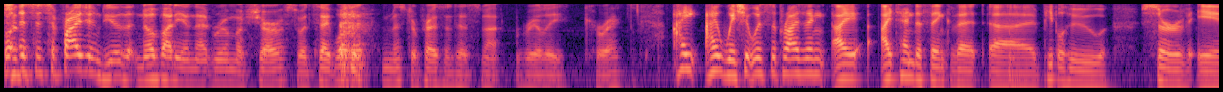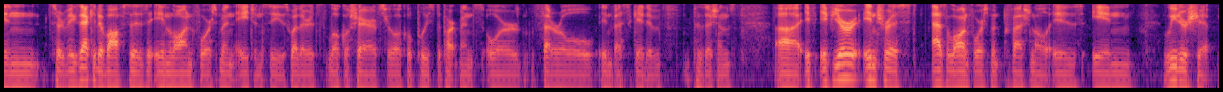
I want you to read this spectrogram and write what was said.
Well, is it surprising to you that nobody in that room of sheriffs would say, "Well, that, Mr. President, that's not really correct"? I, I wish it was surprising. I, I tend to think that uh, people who serve in sort of executive offices in law enforcement agencies, whether it's local sheriffs or local police departments or federal investigative positions, uh, if, if your interest as a law enforcement professional is in leadership,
